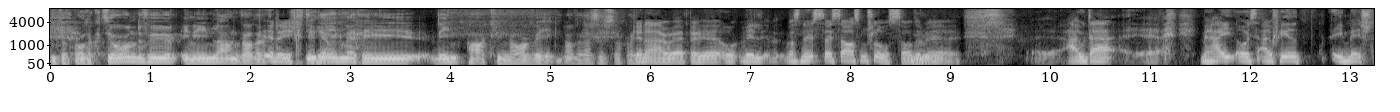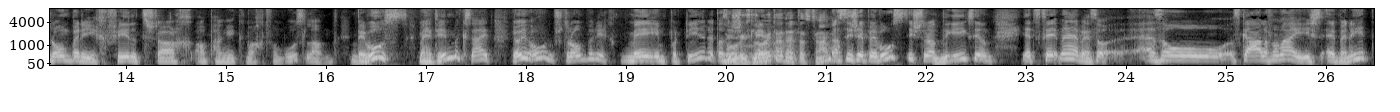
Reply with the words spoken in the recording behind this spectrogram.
Und für die Produktion dafür im Inland, oder? Richtig. Nicht ja. irgendwelche Windparks in Norwegen, oder? Das ist so ein bisschen... Genau, eben, weil, was nützt uns das am Schluss, oder? Mhm. Äh, auch da, äh, wir haben uns auch viel im Strombereich viel zu stark abhängig gemacht vom Ausland. Mhm. Bewusst. Man hat immer gesagt, ja, ja, im Strombereich mehr importieren. Das Boris ist, Leute hat das gesagt. Das ist eine bewusste Strategie mhm. gewesen. Und jetzt sieht man eben, so, so, das Gale von mir ist es eben nicht.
